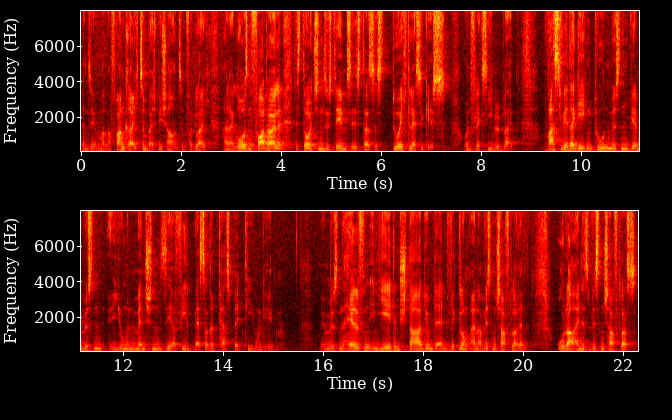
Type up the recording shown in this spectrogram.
Wenn Sie mal nach Frankreich zum Beispiel schauen, zum Vergleich. Einer der großen Vorteile des deutschen Systems ist, dass es durchlässig ist und flexibel bleibt. Was wir dagegen tun müssen, wir müssen jungen Menschen sehr viel bessere Perspektiven geben. Wir müssen helfen, in jedem Stadium der Entwicklung einer Wissenschaftlerin oder eines Wissenschaftlers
